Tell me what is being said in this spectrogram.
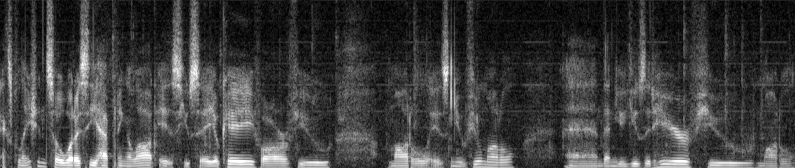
explanation. So what I see happening a lot is you say, okay, var view model is new view model, and then you use it here, view model,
